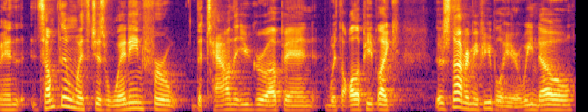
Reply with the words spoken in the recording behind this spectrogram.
man something with just winning for the town that you grew up in with all the people like there's not very many people here. We know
